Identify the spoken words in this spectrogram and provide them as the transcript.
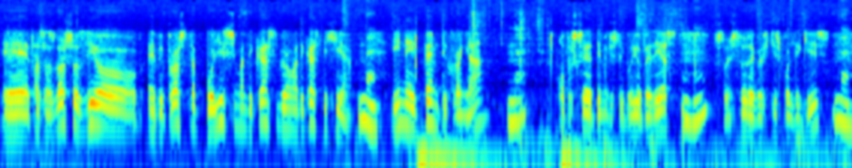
Ε, θα σας δώσω δύο επιπρόσθετα πολύ σημαντικά συμπληρωματικά στοιχεία. Ναι. Είναι η πέμπτη χρονιά, ναι. όπως ξέρετε είμαι και στο Υπουργείο Παιδείας, στο Ινστιτούτο Εκπαιδευτικής Πολιτικής, ναι.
